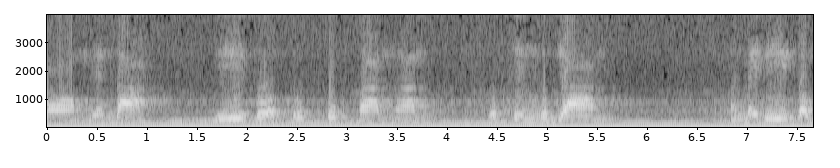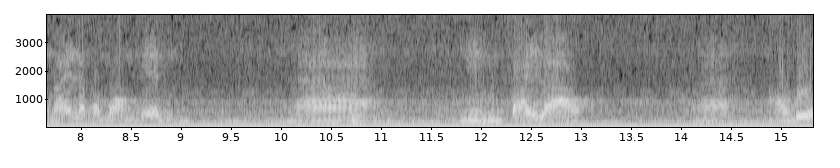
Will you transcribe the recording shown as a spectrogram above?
องเห็นได้ดีโซทุกทุกการงานทุกสิ่งทุกอย่างมันไม่ดีตรงไหนแล้วก็มองเห็นอ่า นี่มันใสแล้วอเอาด้วย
